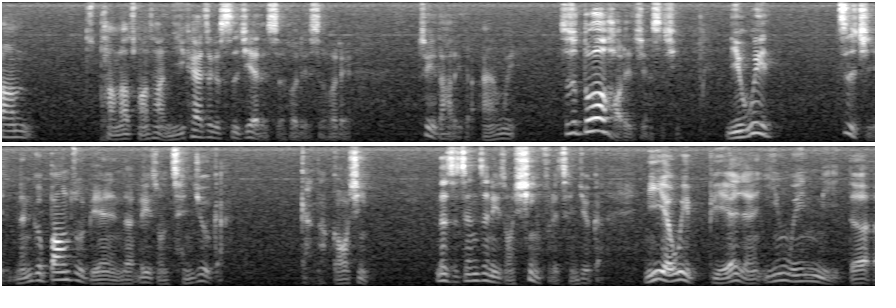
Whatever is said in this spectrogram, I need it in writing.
当躺到床上离开这个世界的时候的时候的最大的一个安慰，这是多好的一件事情，你为自己能够帮助别人的那种成就感感到高兴。那是真正的一种幸福的成就感，你也为别人因为你的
